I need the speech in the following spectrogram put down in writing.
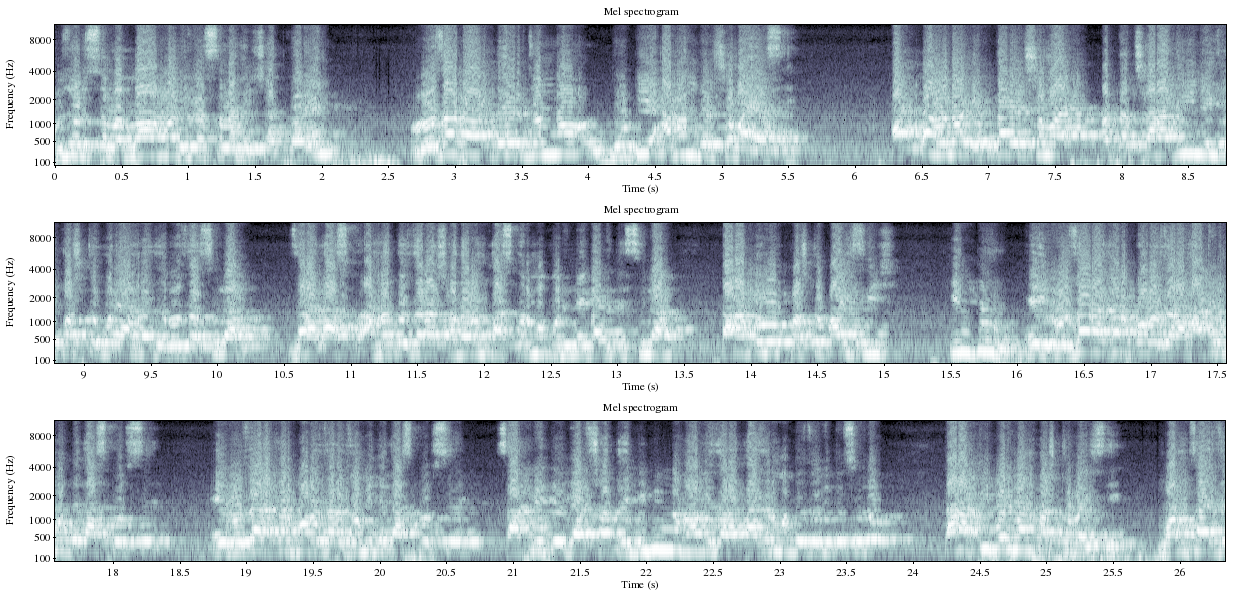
হুজুর আলাইহি ওয়াসাল্লাম ইরশাদ করেন, রোজাদারদের জন্য দুটি আনন্দের সময় আছে। একটা হলো ইফতারের সময়, অর্থাৎ সারাদিন এই যে কষ্ট করে আমরা যে রোজা ছিলাম, যারা কাজ, আমরা তো যারা সাধারণ কাজকর্ম করি নাই, বাড়িতে ছিলাম, তারা তো কষ্ট পাইছিস। কিন্তু এই রোজা রাখার পরও যারা মাঠের মধ্যে কাজ করছে এই রোজা রাখার পরে যারা জমিতে কাজ করছে, চাকরিতে, ব্যবসাতে বিভিন্ন ভাবে যারা কাজের মধ্যে জড়িত ছিল, তারা কি পরিমাণ কষ্ট পাইছে? মন চায় যে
